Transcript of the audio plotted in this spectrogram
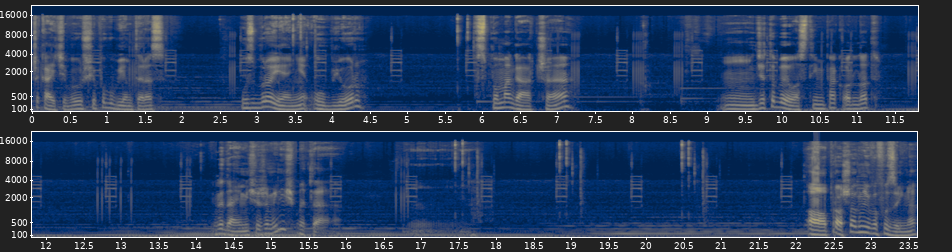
Czekajcie, bo już się pogubiłem teraz. Uzbrojenie, ubiór. Wspomagacze. Mm, gdzie to było? Steampack, odlot? Wydaje mi się, że mieliśmy te. Mm. O, proszę, ogniwo fuzyjne.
